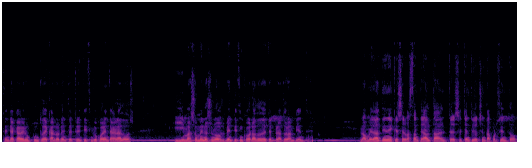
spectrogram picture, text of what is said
tendría que haber un punto de calor entre 35 y 40 grados y más o menos unos 25 grados de temperatura ambiente. La humedad tiene que ser bastante alta, entre el 70 y 80%.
